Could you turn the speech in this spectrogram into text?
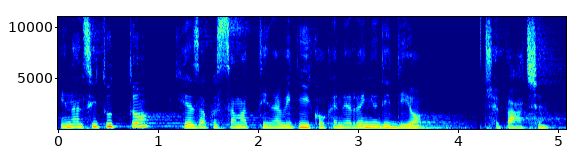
Innanzitutto, Chiesa, questa mattina vi dico che nel regno di Dio c'è pace.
